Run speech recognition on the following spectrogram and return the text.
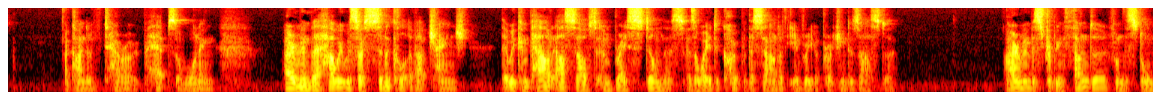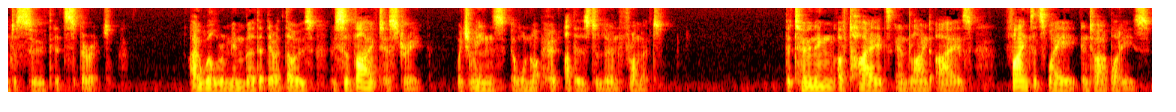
A kind of tarot, perhaps a warning. I remember how we were so cynical about change that we compelled ourselves to embrace stillness as a way to cope with the sound of every approaching disaster. I remember stripping thunder from the storm to soothe its spirit. I will remember that there are those who survived history, which means it will not hurt others to learn from it. The turning of tides and blind eyes finds its way into our bodies,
